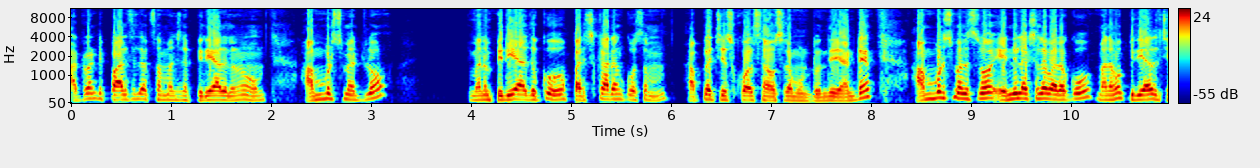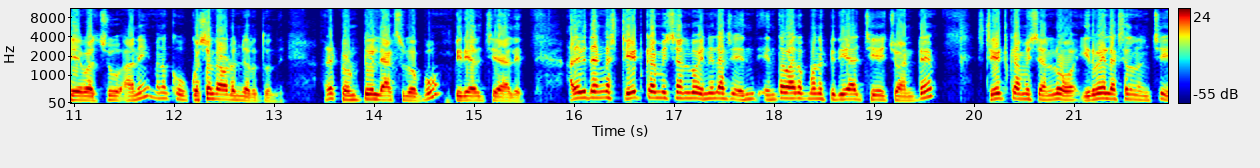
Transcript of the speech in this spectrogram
అటువంటి పాలసీలకు సంబంధించిన ఫిర్యాదులను అంబుడ్స్మెంట్లో మనం ఫిర్యాదుకు పరిష్కారం కోసం అప్లై చేసుకోవాల్సిన అవసరం ఉంటుంది. అంటే అంబుడ్స్మెన్స్లో ఎన్ని లక్షల వరకు మనము ఫిర్యాదు చేయవచ్చు అని మనకు క్వశ్చన్ రావడం జరుగుతుంది. అంటే ట్వంటీ ల్యాక్స్ లోపు ఫిర్యాదు చేయాలి. అదేవిధంగా స్టేట్ కమిషన్లో ఎన్ని లక్షలు ఎంతవరకు మనం ఫిర్యాదు చేయొచ్చు అంటే స్టేట్ కమిషన్లో ఇరవై లక్షల నుంచి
